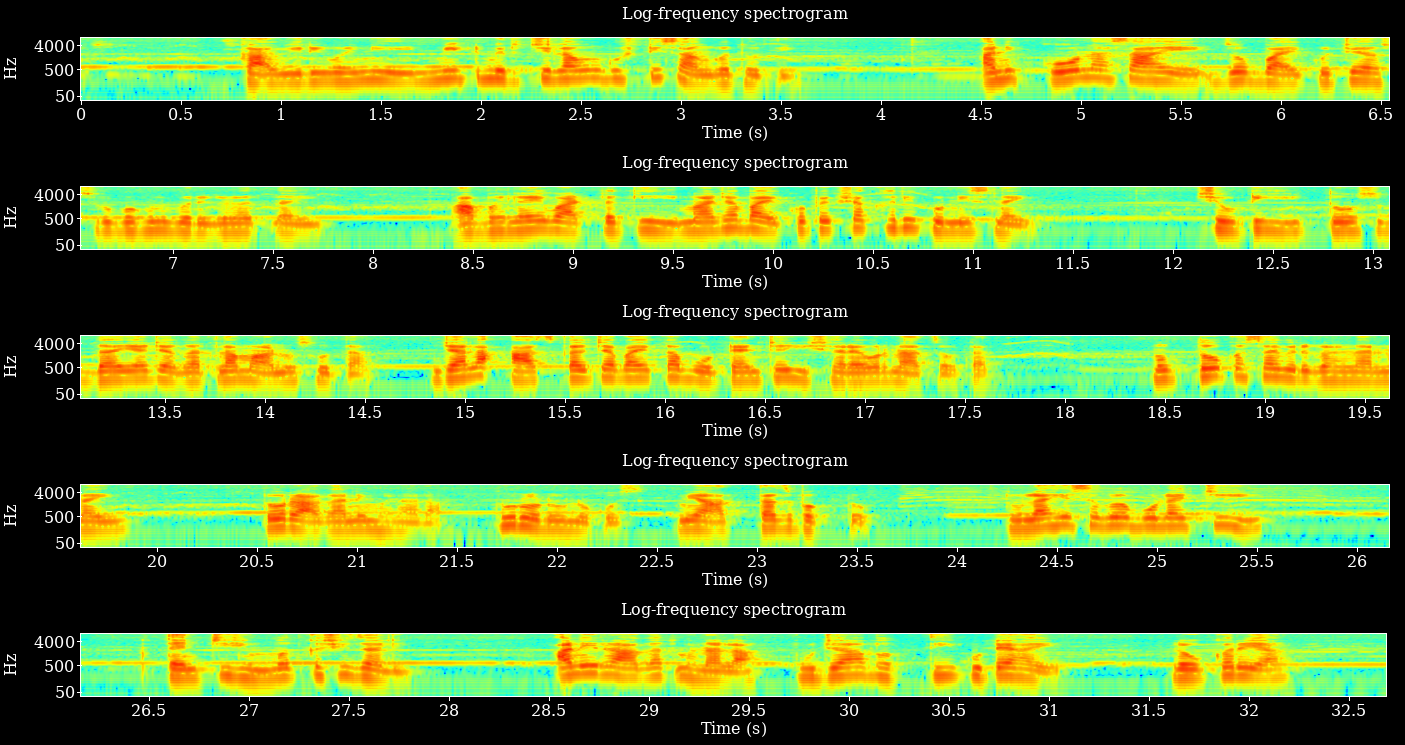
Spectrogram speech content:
कावेरी वहिनी मीठ मिरची लावून गोष्टी सांगत होती. आणि कोण असा आहे जो बायकोचे अश्रू बघून विरघळत नाही? आभयलाही वाटलं की माझ्या बायकोपेक्षा खरी कोणीच नाही. शेवटी तो सुद्धा या जगातला माणूस होता ज्याला आजकालच्या बायका बोट्यांच्या इशाऱ्यावर नाचवतात. मग तो कसा विरघळणार नाही? तो रागाने म्हणाला तू रडू नकोस मी आत्ताच बघतो. तुला हे सगळं बोलायची त्यांची हिंमत कशी झाली? आणि रागात म्हणाला पूजा भक्ती कुठे आहे? लवकर या.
